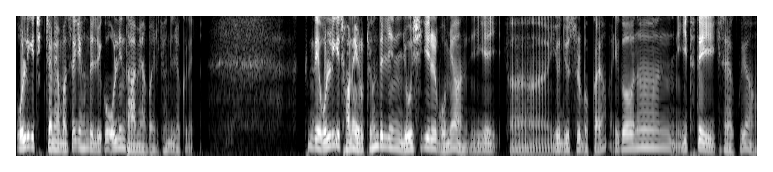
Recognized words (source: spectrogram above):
올리기 직전에 한번 세게 흔들리고 올린 다음에 한번 이렇게 흔들렸거든요. 근데 올리기 전에 이렇게 흔들린 요 시기를 보면 이게 어, 이 뉴스를 볼까요? 이거는 이투데이 기사였고요.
